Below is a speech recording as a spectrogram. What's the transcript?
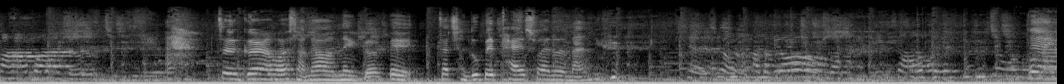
花花。哎，这个歌让我想到那个被在成都被拍出来的男女。谢谢我们花对。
